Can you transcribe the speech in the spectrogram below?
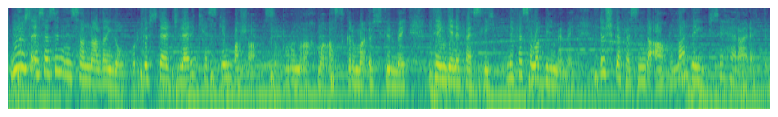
Virus əsasən insanlardan yoluxur. Göstəriciləri kəskin baş ağrısı, burun axma, askırma, öskürmək, təngə nəfəslik, nəfəs ala bilməmək, döş qəfəsində ağrılar və yüksək hərarətdir.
